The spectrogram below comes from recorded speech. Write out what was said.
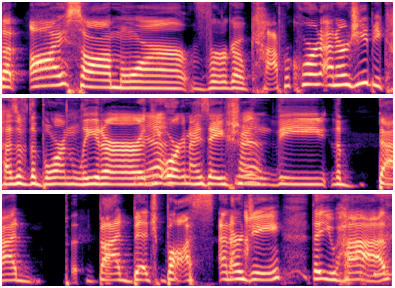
that I saw more Virgo Capricorn energy because of the born leader, Yeah. the organization, the the bad bad bitch boss energy that you have.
